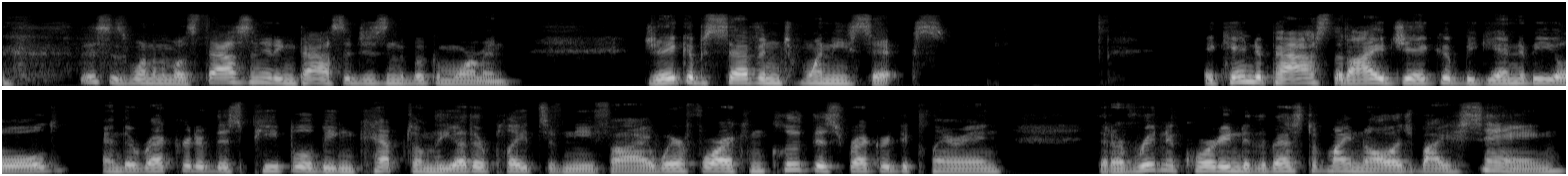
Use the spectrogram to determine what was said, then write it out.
this is one of the most fascinating passages in the Book of Mormon. Jacob 7 26. It came to pass that I, Jacob, began to be old, and the record of this people being kept on the other plates of Nephi. Wherefore I conclude this record declaring that I've written according to the best of my knowledge by saying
